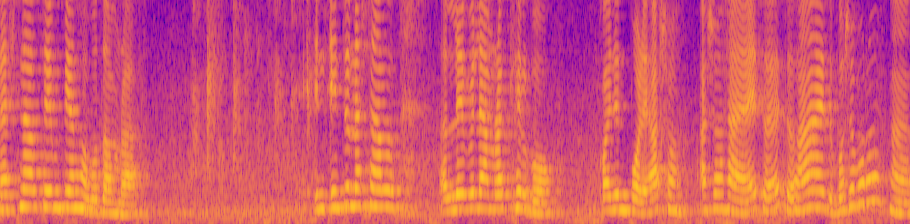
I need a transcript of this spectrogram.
ন্যাশনাল চ্যাম্পিয়ন হব তো আমরা। ইন্টারন্যাশনাল লেভেলে আমরা খেলব। কয়দিন পরে? আসো আসো। হ্যাঁ এই তো এই তো হ্যাঁ এই তো, বসে পড়ো। হ্যাঁ।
